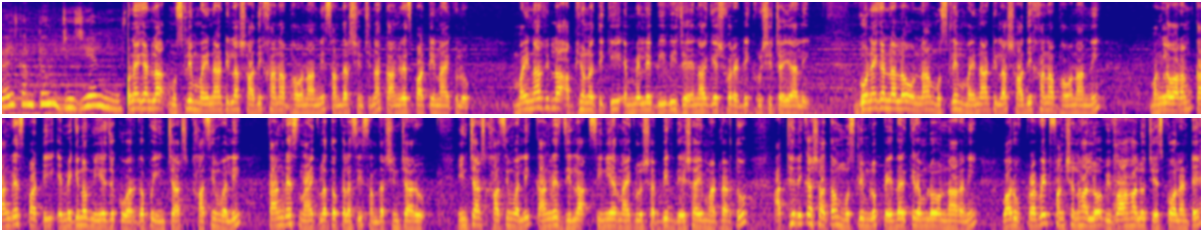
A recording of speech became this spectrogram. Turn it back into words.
Welcome to GGL news. Konegandla Muslim మైనార్టీల షాదీఖానా భవనాన్ని సందర్శించిన కాంగ్రెస్ పార్టీ నాయకులు. మైనార్టీల అభ్యున్నతికి ఎమ్మెల్యే బివి జయనాగేశ్వర్ రెడ్డి కృషి చేయాలి. గోనెగండ్లలో ఉన్న ముస్లిం మైనార్టీల షాదీఖానా భవనాన్ని మంగళవారం కాంగ్రెస్ పార్టీ ఎమ్మెగినూర్ నియోజకవర్గపు ఇన్ఛార్జ్ ఖాసిం వలీ కాంగ్రెస్ నాయకులతో కలిసి సందర్శించారు. ఇన్ఛార్జ్ ఖాసిం వలి కాంగ్రెస్ జిల్లా సీనియర్ నాయకులు షబ్బీర్ దేశాయి మాట్లాడుతూ అత్యధిక శాతం ముస్లింలు పేదరికంలో ఉన్నారని వారు ప్రైవేట్ ఫంక్షన్ హాల్లో వివాహాలు చేసుకోవాలంటే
